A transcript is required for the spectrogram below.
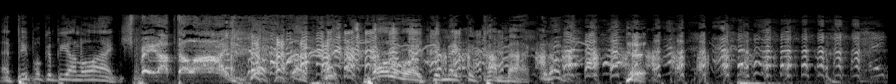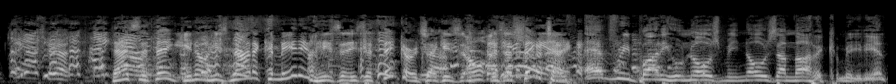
and people can be on the line. Speed up the line. Polaroid can make the comeback. You know. That's the thing. You know, he's not a comedian. He's a, he's a thinker. It's like he's, own, he's a think tank. Everybody who knows me knows I'm not a comedian.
